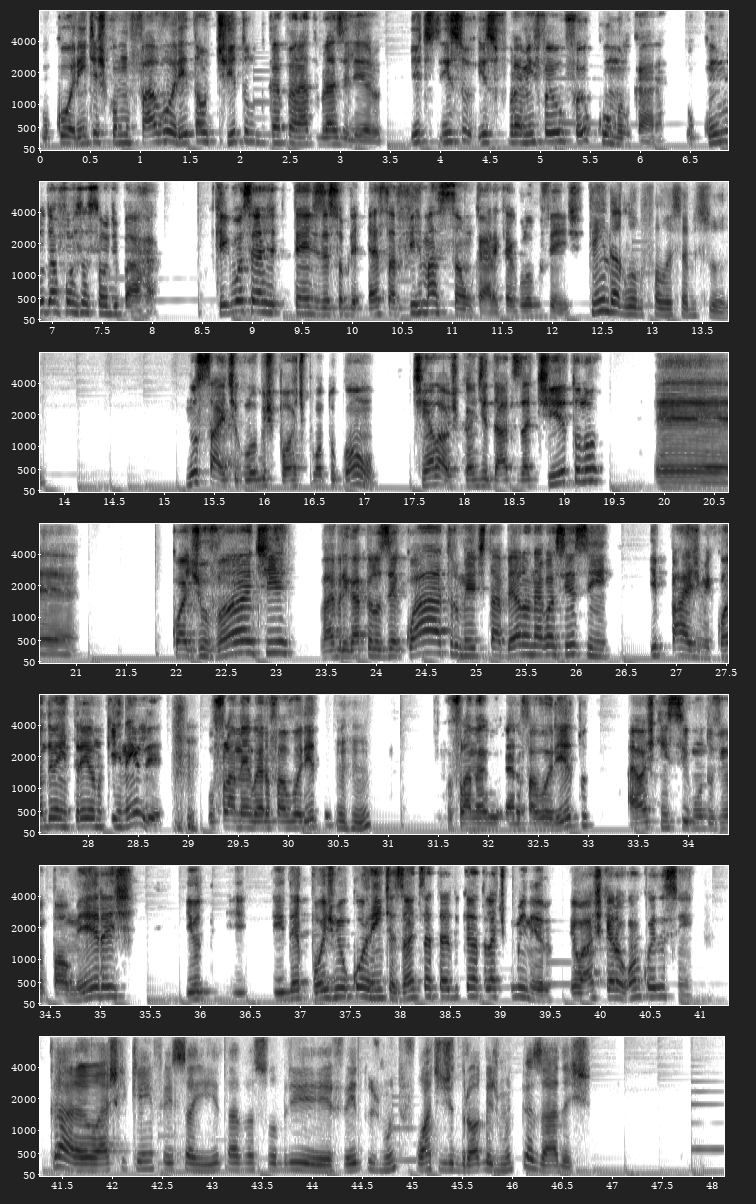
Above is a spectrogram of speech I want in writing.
o Corinthians como favorito ao título do Campeonato Brasileiro. Isso, isso, isso para mim foi, foi o cúmulo, cara o cúmulo da forçação de barra. O que, que você tem a dizer sobre essa afirmação, cara, que a Globo fez? Quem da Globo falou esse absurdo? No site Globoesporte.com tinha lá os candidatos a título, é... coadjuvante, vai brigar pelo Z4, meio de tabela, um negocinho assim. E pasme, quando eu entrei eu não quis nem ler. O Flamengo era o favorito. Uhum. O Flamengo era o favorito. Aí eu acho que em segundo vinha o Palmeiras e, e, e depois vinha o Corinthians, antes até do que o Atlético Mineiro. Eu acho que era alguma coisa assim. Cara, eu acho que quem fez isso aí tava sobre efeitos muito fortes de drogas muito pesadas.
